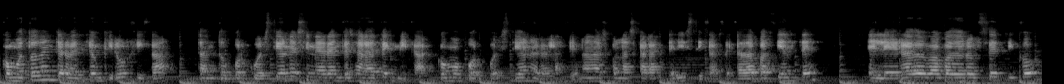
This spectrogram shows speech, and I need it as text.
Como toda intervención quirúrgica, tanto por cuestiones inherentes a la técnica como por cuestiones relacionadas con las características de cada paciente, el legrado evacuador obstétrico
